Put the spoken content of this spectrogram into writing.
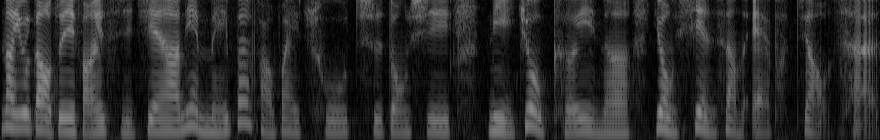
那因为刚好最近防疫期间啊，你也没办法外出吃东西，你就可以呢用线上的 app 叫餐。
